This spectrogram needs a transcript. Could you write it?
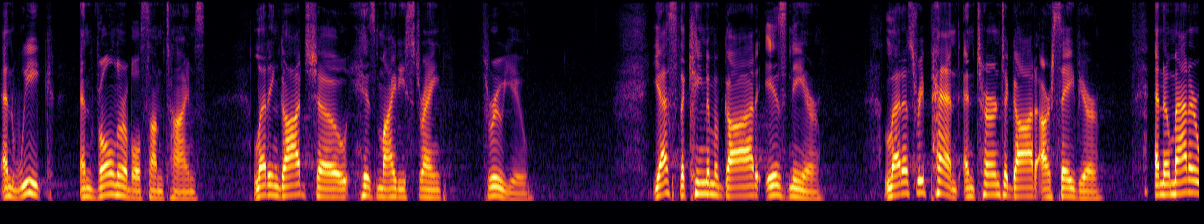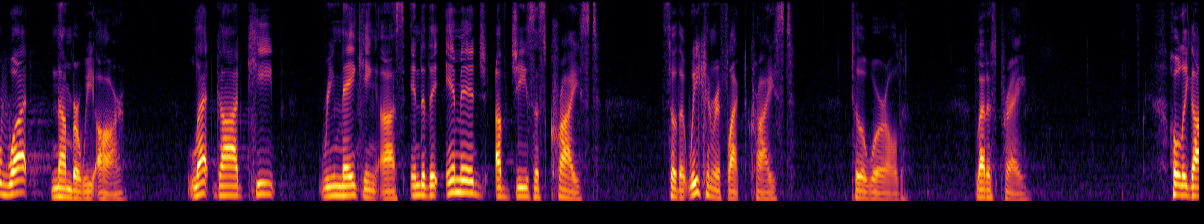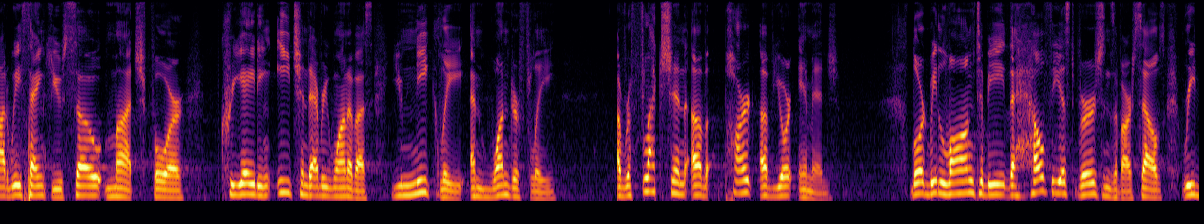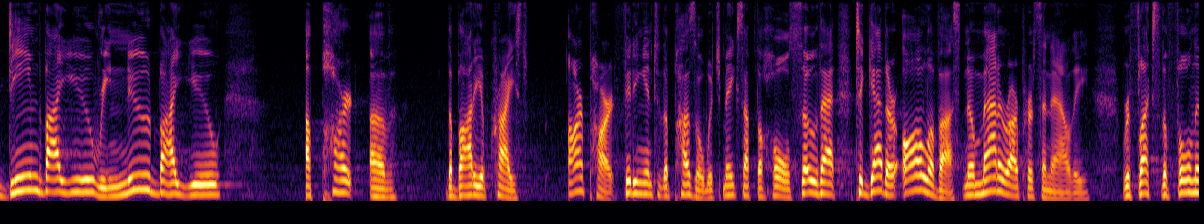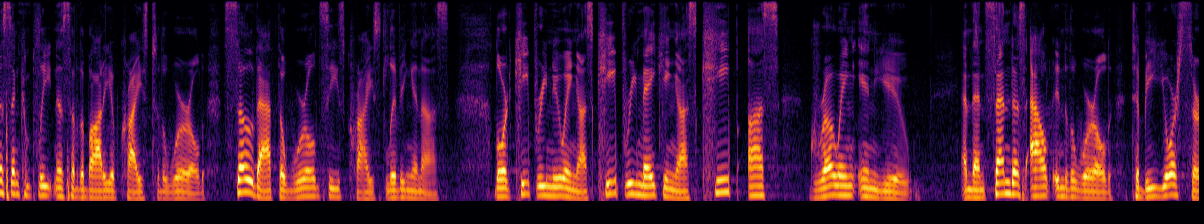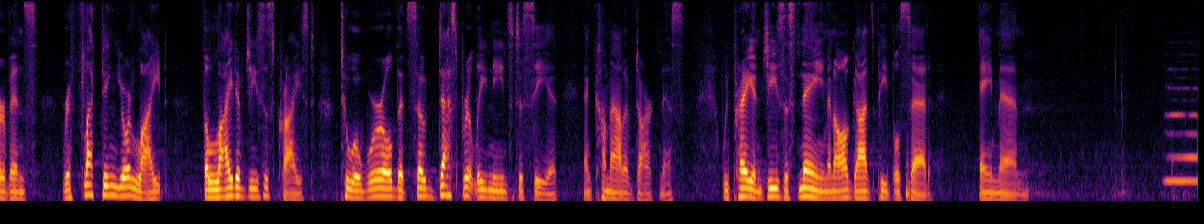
and weak and vulnerable sometimes, letting God show His mighty strength through you. Yes, the kingdom of God is near. Let us repent and turn to God our Savior. And no matter what number we are, let God keep remaking us into the image of Jesus Christ so that we can reflect Christ to the world. Let us pray. Holy God, we thank you so much for creating each and every one of us uniquely and wonderfully a reflection of part of your image. Lord, we long to be the healthiest versions of ourselves, redeemed by you, renewed by you, a part of the body of Christ, our part fitting into the puzzle which makes up the whole, so that together, all of us, no matter our personality, reflects the fullness and completeness of the body of Christ to the world, so that the world sees Christ living in us. Lord, keep renewing us, keep remaking us, keep us growing in you, and then send us out into the world to be your servants, reflecting your light, the light of Jesus Christ, to a world that so desperately needs to see it and come out of darkness. We pray in Jesus' name, and all God's people said, Amen.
